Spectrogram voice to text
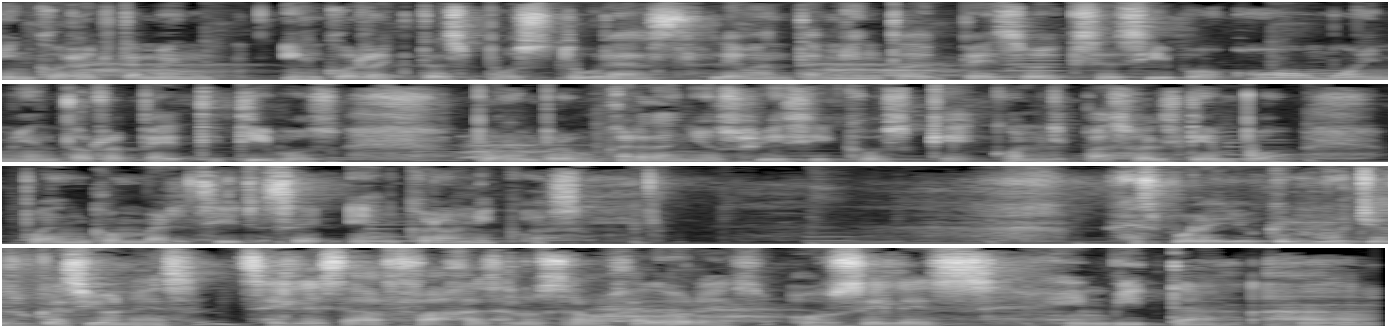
Incorrectas posturas, levantamiento de peso excesivo o movimientos repetitivos pueden provocar daños físicos que con el paso del tiempo pueden convertirse en crónicos. Es por ello que en muchas ocasiones se les da fajas a los trabajadores o se les invita a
